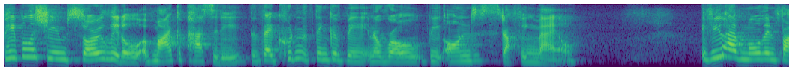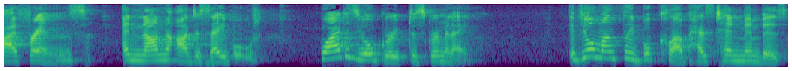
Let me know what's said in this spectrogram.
People assume so little of my capacity that they couldn't think of me in a role beyond stuffing mail. If you have more than five friends and none are disabled, why does your group discriminate? If your monthly book club has 10 members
